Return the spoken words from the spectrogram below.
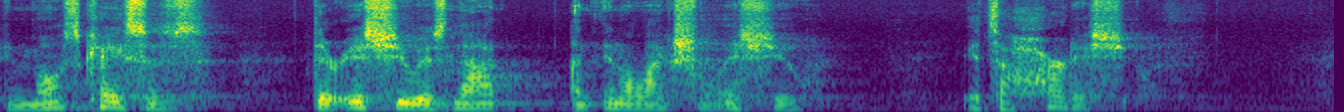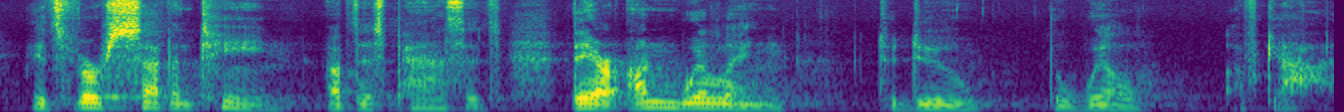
in most cases, their issue is not an intellectual issue, it's a heart issue. It's verse 17 of this passage. They are unwilling to do the will of God.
